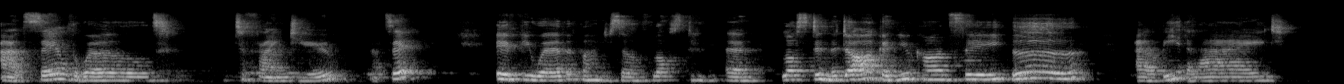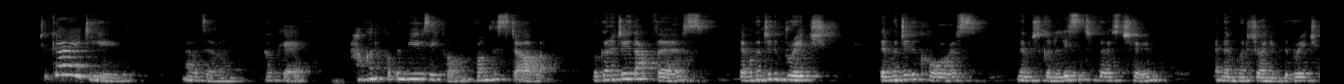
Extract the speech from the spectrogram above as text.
I'll sail the world to find you. That's it. If you ever find yourself lost in, um, lost in the dark and you can't see, I'll be the light to guide you. Well done. Okay. I'm going to put the music on from the start. We're going to do that verse, then we're going to do the bridge, then we'll do the chorus, then we're just going to listen to verse two, and then we're going to join in with the bridge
